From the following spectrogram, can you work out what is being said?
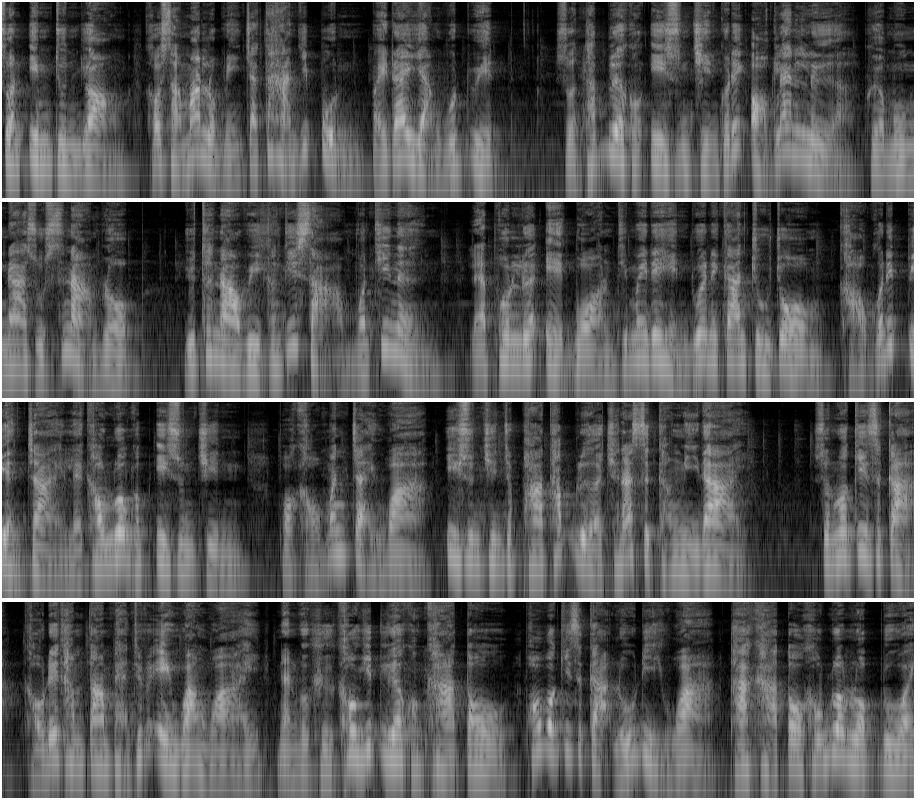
ส่วนอิมจุนยองเขาสามารถหลบหนีจากทหารญี่ปุ่นไปได้อย่างวุดวิดส่วนทัพเรือของอีซุนชินก็ได้ออกแล่นเรือ เพื่อมุ่งหน้าสู่สนามรบยุทธนาวีครั้งที่ 3 วันที่ 1 และพลเรือเอกบอลที่ไม่ได้เห็นด้วยในการจู่โจม เขาก็ได้เปลี่ยนใจและเข้าร่วมกับอีซุนชินเพราะเขามั่นใจว่าอีซุนชินจะพาทัพเรือชนะศึกครั้งนี้ได้ ส่วนวากิสกะเขาได้ทำตามแผนที่ตัวเองวางไว้ นั่นก็คือเข้ายึดเรือของคาโต เพราะวากิสกะรู้ดีว่า ถ้าคาโตเขาร่วมรบด้วย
